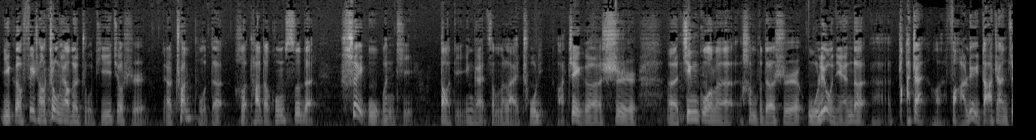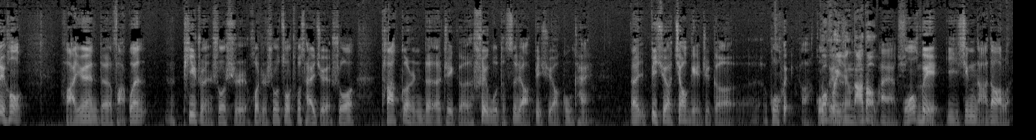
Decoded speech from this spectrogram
一个非常重要的主题，就是呃，川普的和他的公司的税务问题。到底应该怎么来处理啊？这个是呃，经过了恨不得是五六年的呃大战啊，法律大战，最后法院的法官批准说是或者说做出裁决，说他个人的这个税务的资料必须要公开，呃，必须要交给这个国会啊。国会已经拿到了，哎，国会已经拿到了，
